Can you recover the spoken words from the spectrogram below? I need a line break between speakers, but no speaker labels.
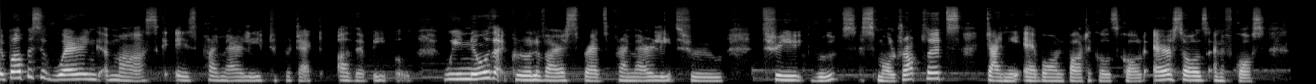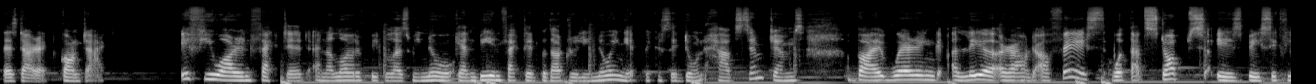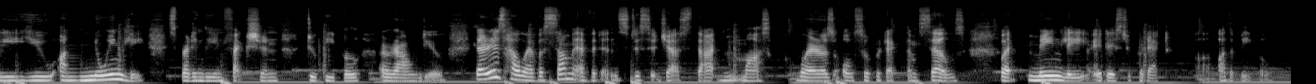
The purpose of wearing a mask is primarily to protect other people. We know that coronavirus spreads primarily through three routes small droplets, tiny airborne particles called aerosols, and of course, there's direct contact if you are infected, and a lot of people, as we know, can be infected without really knowing it because they don't have symptoms, by wearing a layer around our face, what that stops is basically you unknowingly spreading the infection to people around you. There is, however, some evidence to suggest that mask wearers also protect themselves, but mainly it is to protect uh, other people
